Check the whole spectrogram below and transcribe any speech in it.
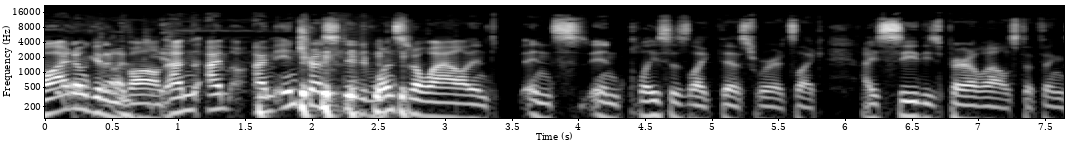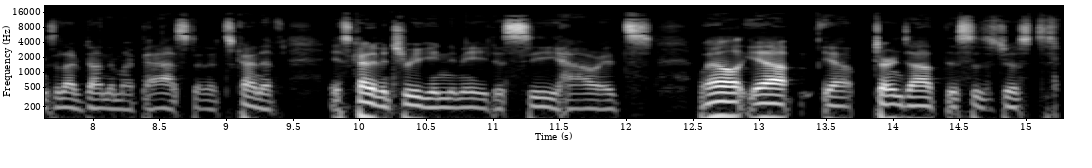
Oh, I don't get involved. I'm I'm I'm interested once in a while in in in places like this where it's like I see these parallels to things that I've done in my past, and it's kind of it's kind of intriguing to me to see how it's. Well, yeah, yeah. Turns out this is just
